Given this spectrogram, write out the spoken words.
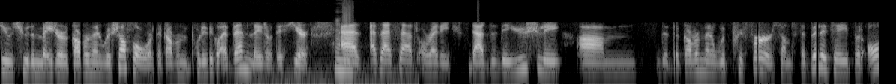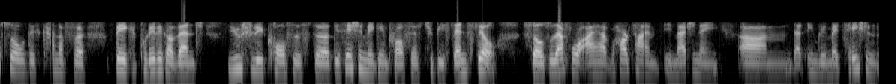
due to the major government reshuffle or the government political event later this year. Mm-hmm. And as I said already, that they usually um, the, the, government would prefer some stability, but also this kind of a big political event usually causes the decision making process to be standstill. So, so therefore, I have a hard time imagining um, that implementation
